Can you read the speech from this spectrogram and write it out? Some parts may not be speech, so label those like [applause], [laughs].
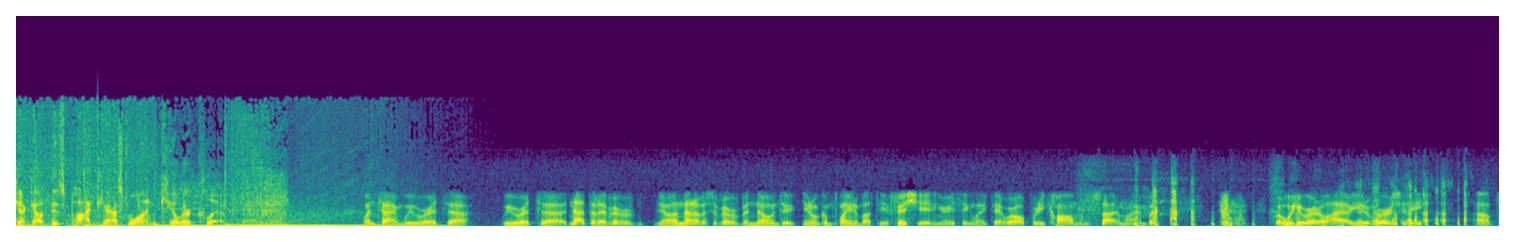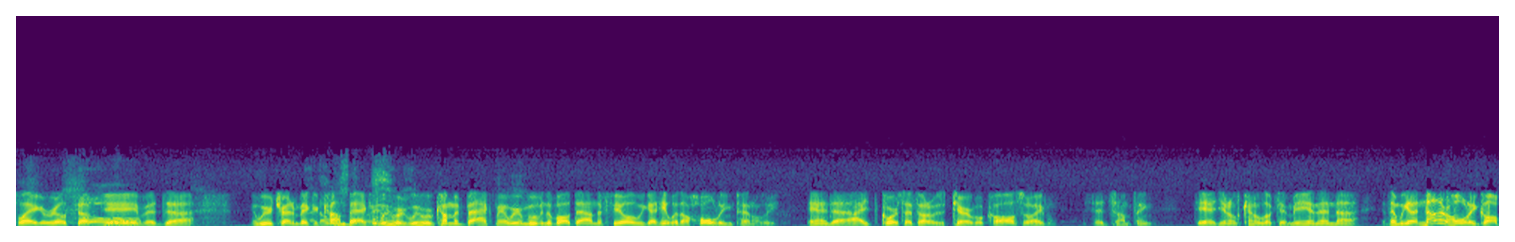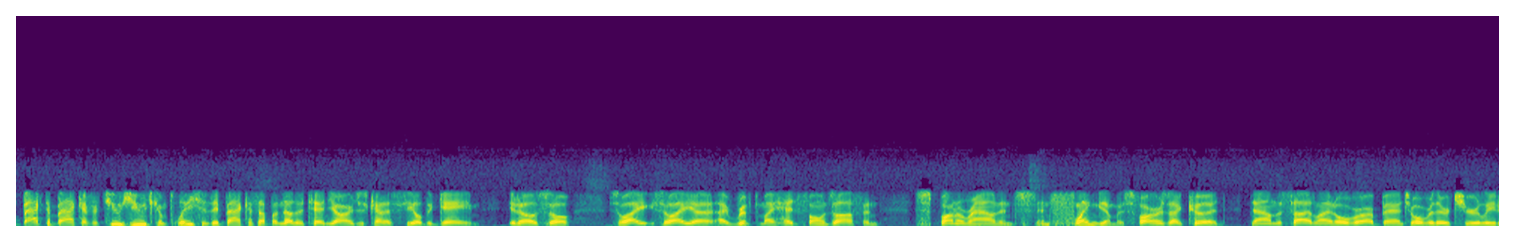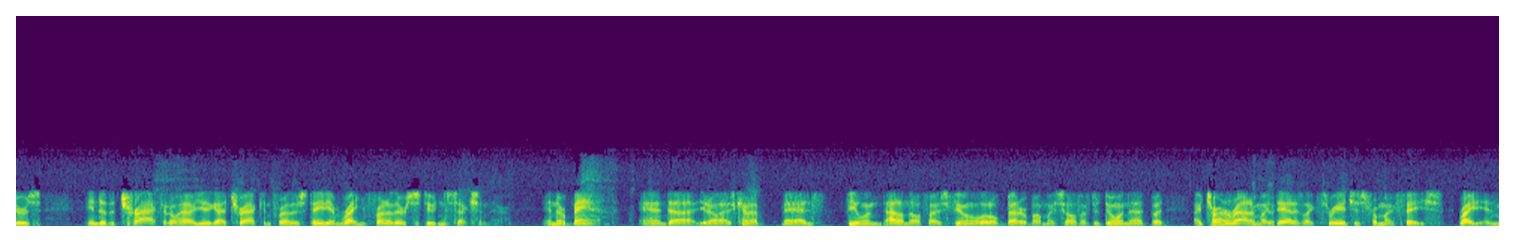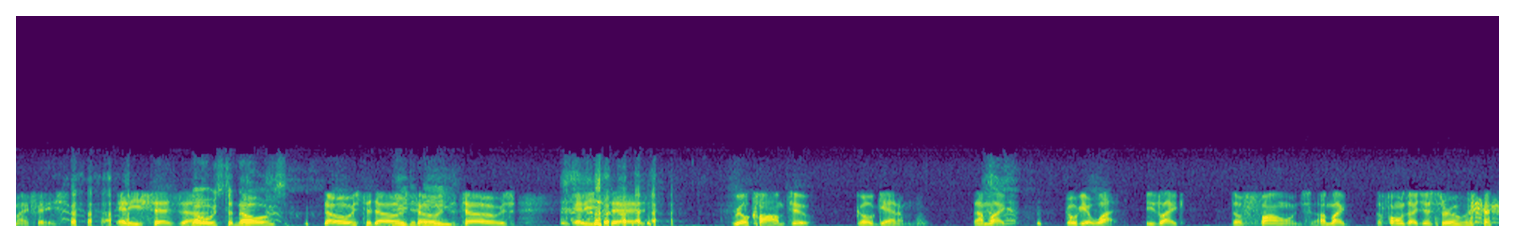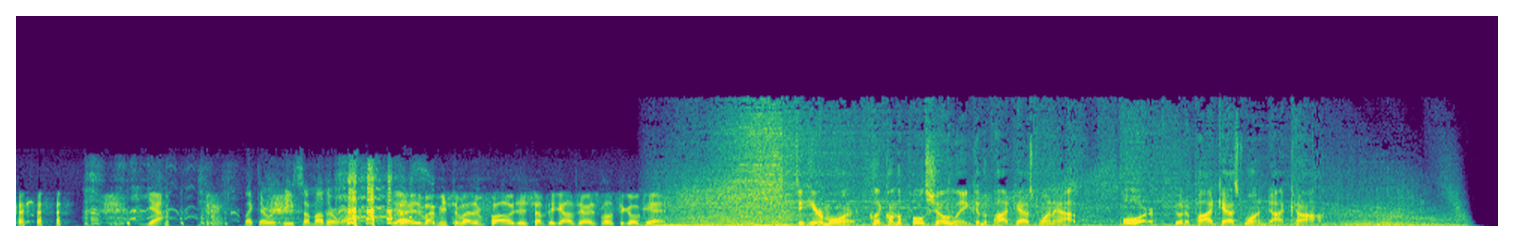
Check out this Podcast One killer clip. One time we were at uh, we were at uh, not that I've ever you know none of us have ever been known to you know complain about the officiating or anything like that. We're all pretty calm on the sideline, but [laughs] but we were at Ohio University uh, playing a real tough Oh. game and. Uh, and we were trying to make I a comeback, and we were we were coming back, man. We were moving the ball down the field. We got hit with a holding penalty, and uh, I, of course, I thought it was a terrible call, so I said something. Dad, you know, kind of looked at me, and then uh, and then we got another holding call back to back after two huge completions. They back us up another ten yards, just kind of sealed the game, you know. So so I so I uh, I ripped my headphones off and spun around and and flinged them as far as I could down the sideline, over our bench, over their cheerleaders, into the track at Ohio U. They got a track in front of their stadium, right in front of their student section there, in their band. And uh, you know, I was kind of mad, feeling. I don't know if I was feeling a little better about myself after doing that, but I turn around and my dad is like three inches from my face, right in my face, and he says, uh, Nose to nose. nose to nose, Knee to toes knee. to toes, and he says, real calm too, go get them. And I'm like, go get what? He's like, the phones. I'm like, the phones I just threw? [laughs] yeah. Like there would be some other one. [laughs] There might be some other phones or something else I was supposed to go get. To hear more, click on the full show link in the Podcast One app or go to podcastone.com.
